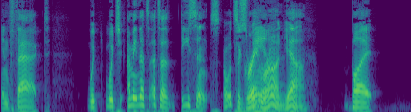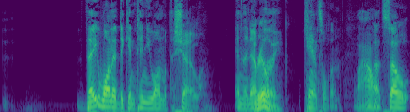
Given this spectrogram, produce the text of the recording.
In fact, which, which I mean, that's that's a decent. Oh, it's a great span, run. Yeah. but they wanted to continue on with the show, and the network Really? canceled them. Wow. Uh, so,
